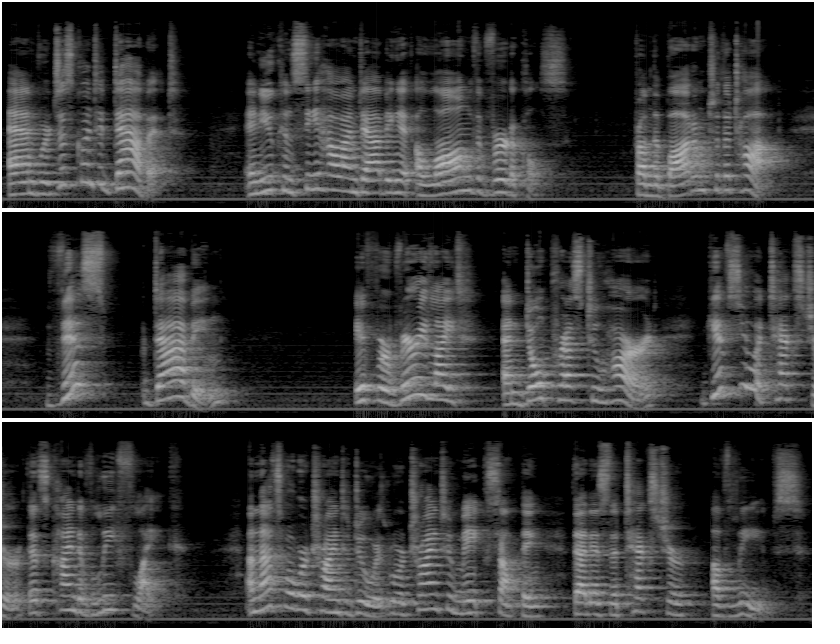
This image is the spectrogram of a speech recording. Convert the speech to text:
and we're just going to dab it. And you can see how I'm dabbing it along the verticals from the bottom to the top. This dabbing, if we're very light and don't press too hard, gives you a texture that's kind of leaf-like. And that's what we're trying to do, is we're trying to make something that is the texture of leaves.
